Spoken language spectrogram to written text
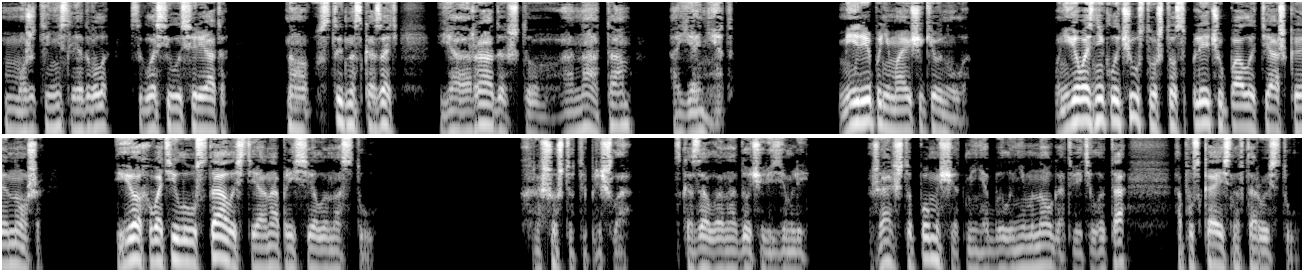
«Может, и не следовало», — согласилась Ириата. «Но, стыдно сказать, я рада, что она там, а я нет». Мирия, понимающе кивнула. У нее возникло чувство, что с плеч упала тяжкая ноша. Ее охватила усталость, и она присела на стул. «Хорошо, что ты пришла», — сказала она дочери земли. «Жаль, что помощи от меня было немного», — ответила та, опускаясь на второй стул.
